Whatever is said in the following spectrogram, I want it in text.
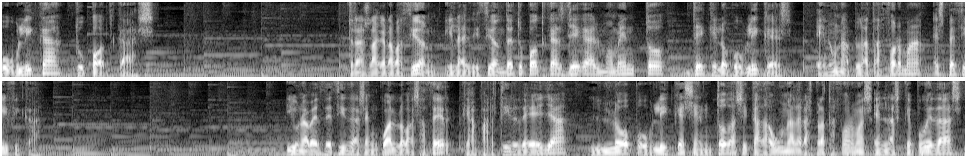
Publica tu podcast. Tras la grabación y la edición de tu podcast llega el momento de que lo publiques en una plataforma específica. Y una vez decidas en cuál lo vas a hacer, que a partir de ella lo publiques en todas y cada una de las plataformas en las que puedas,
